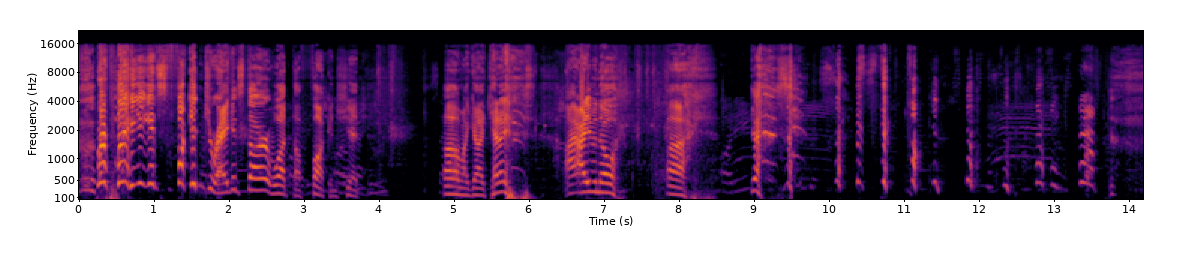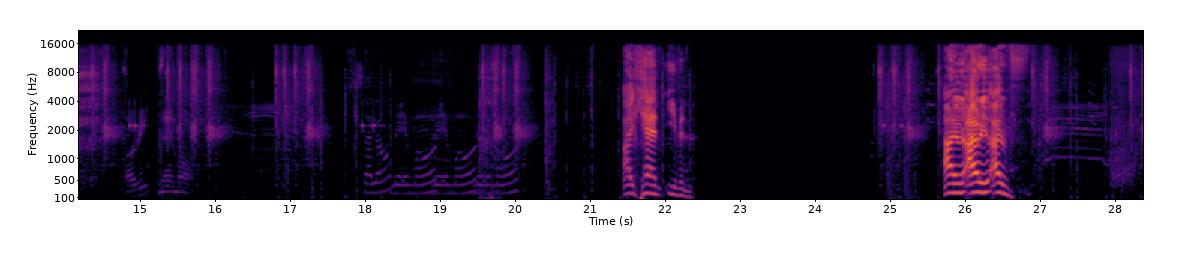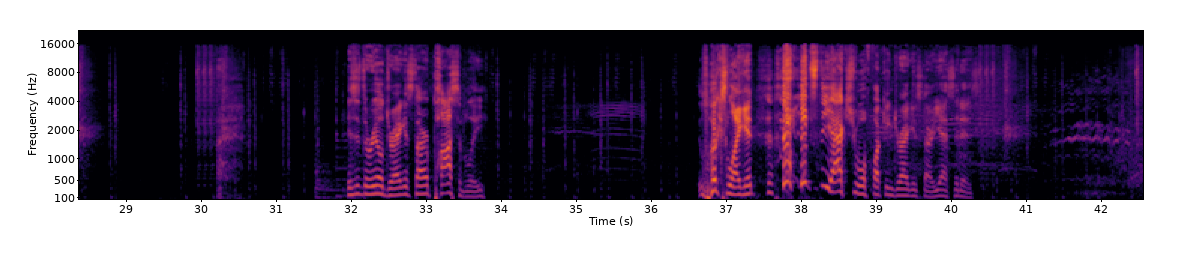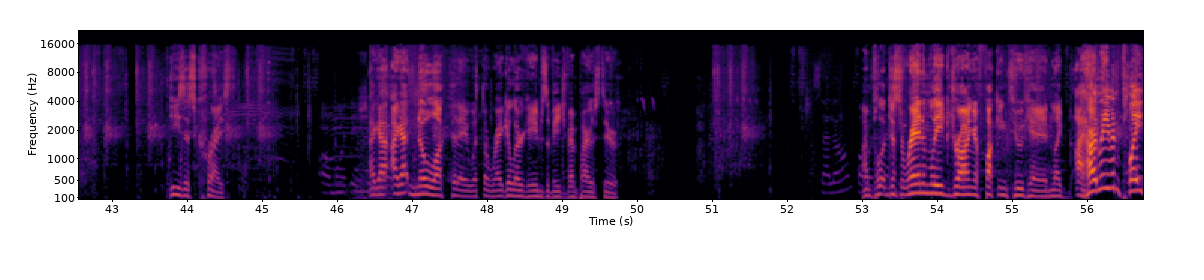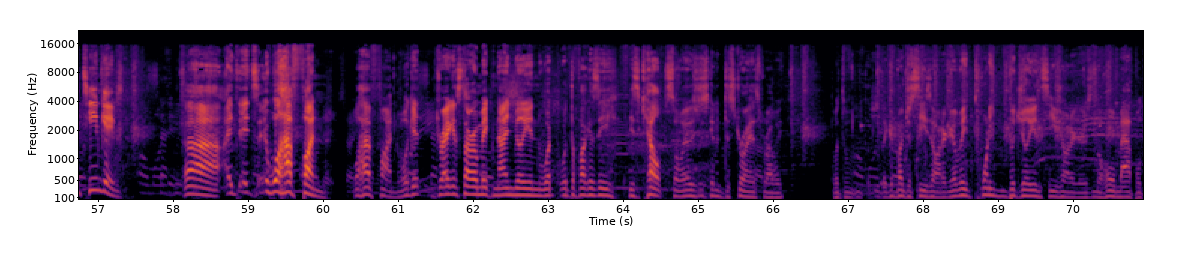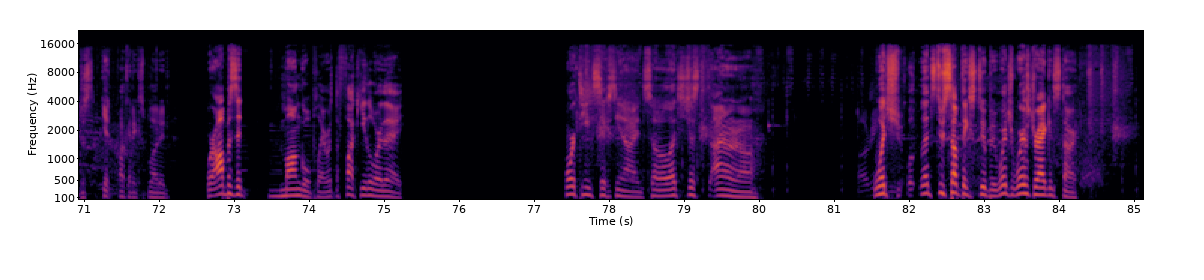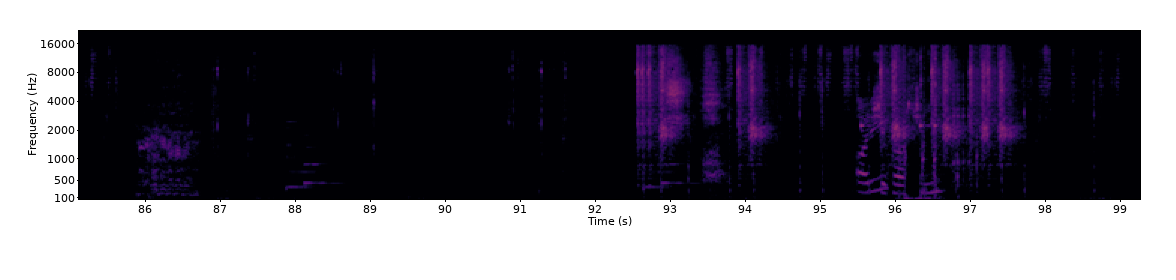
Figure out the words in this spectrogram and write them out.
We're playing against fucking Dragonstar? What the fucking shit? Oh my god, can I? I, I don't even know. Uh, yes. I can't even. I I I've Is it the real Dragonstar? Possibly. It looks like it. it's the actual fucking Dragonstar. Yes, it is. Jesus Christ. I got I got no luck today with the regular games of Age of Empires 2. I'm just randomly drawing a fucking 2K and like I hardly even play team games. Uh, it, it's we'll have fun. We'll have fun. We'll get Dragonstar will make nine million. What what the fuck is he? He's kelp, so it was just gonna destroy us probably. With like a bunch of siege onager. It'll be twenty bajillion siege onagers, and the whole map will just get fucking exploded. We're opposite Mongol player. What the fuck elo are they? 1469. So let's just I don't know. Which let's do something stupid. Which where's Dragonstar? آری شکارچی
